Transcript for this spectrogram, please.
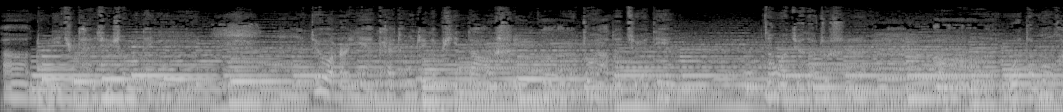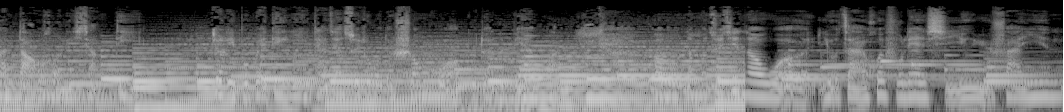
呃，努力去探寻生命的意义。嗯，对我而言，开通这个频道是一个重要的决定。那我觉得这是呃我的梦幻岛和理想地，这里不被定义，它将随着我的生我有在恢复练习英语发音，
